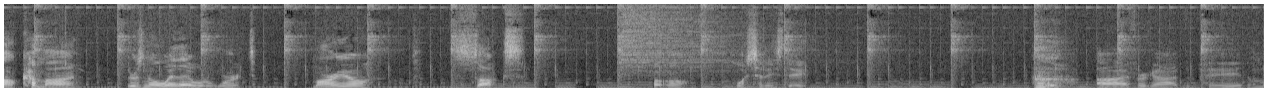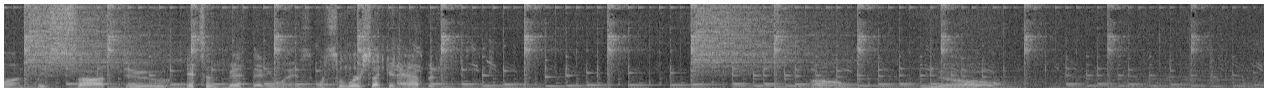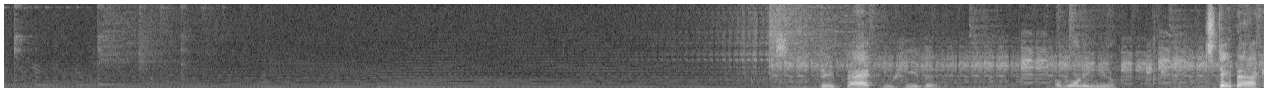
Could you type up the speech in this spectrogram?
Oh, come on. There's no way that would have worked. Mario sucks. Uh-oh. What's today's date? I forgot to pay the monthly sock due. It's a myth anyways. What's the worst that could happen? Oh, no. Stay back, you heathen. I'm warning you. Stay back.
